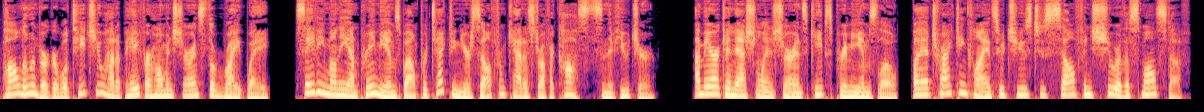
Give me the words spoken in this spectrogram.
Paul Leuenberger will teach you how to pay for home insurance the right way, saving money on premiums while protecting yourself from catastrophic costs in the future. American National Insurance keeps premiums low by attracting clients who choose to self insure the small stuff.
